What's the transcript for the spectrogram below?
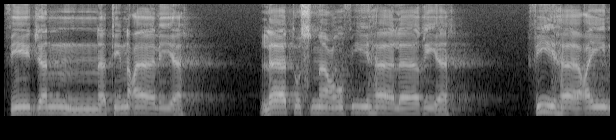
في جنة عالية لا تسمع فيها لاغية. فيها عين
